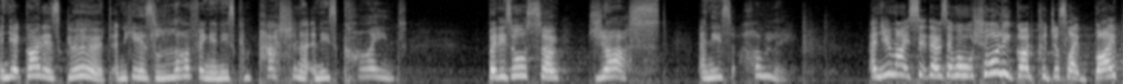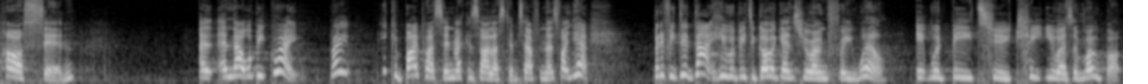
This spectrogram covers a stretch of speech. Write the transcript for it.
and yet, God is good and He is loving and He's compassionate and He's kind. But He's also just and He's holy. And you might sit there and say, well, surely God could just like bypass sin and, and that would be great, right? He could bypass sin, reconcile us to Himself, and that's fine. Yeah. But if He did that, He would be to go against your own free will. it would be to treat you as a robot,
